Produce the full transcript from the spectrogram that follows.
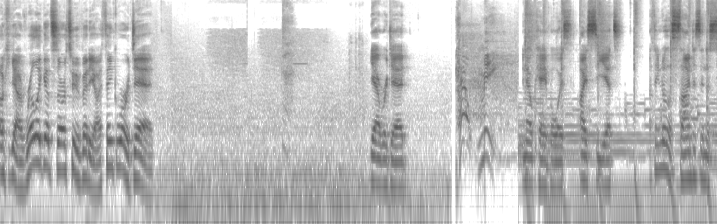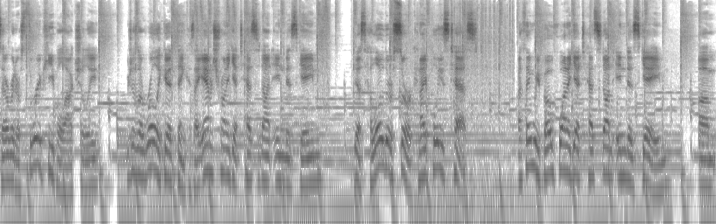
Okay, yeah, really good start to a video. I think we're dead. Yeah, we're dead. Me. And okay, boys, I see it. I think there's a scientist in the server. There's three people, actually, which is a really good thing, because I am trying to get tested on in this game. Yes, hello there, sir. Can I please test? I think we both want to get tested on in this game. Um,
